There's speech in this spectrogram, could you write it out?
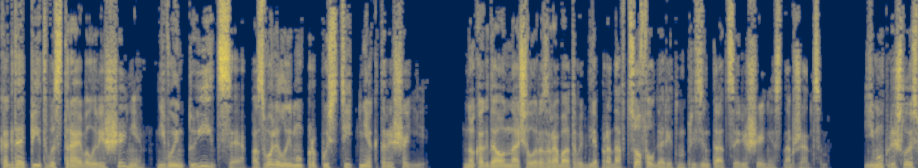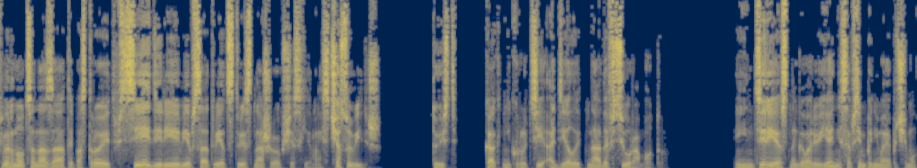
Когда Пит выстраивал решение, его интуиция позволила ему пропустить некоторые шаги. Но когда он начал разрабатывать для продавцов алгоритм презентации решения снабженцам, ему пришлось вернуться назад и построить все деревья в соответствии с нашей общей схемой. Сейчас увидишь. То есть, как ни крути, а делать надо всю работу. Интересно, говорю я, не совсем понимая почему.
